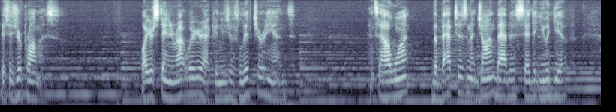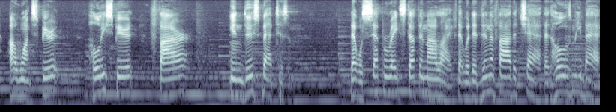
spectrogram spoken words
This is your promise while you're standing right where you're at, can you just lift your hands and say, I want the baptism that John Baptist said that you would give? I want Spirit, Holy Spirit, fire induced baptism that will separate stuff in my life, that would identify the chaff that holds me back,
